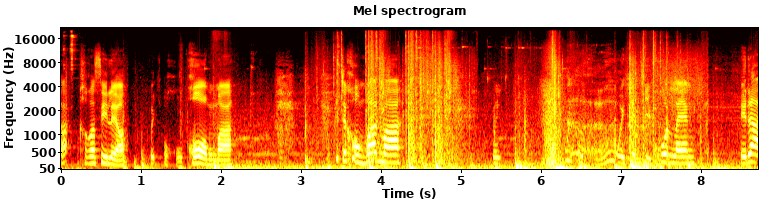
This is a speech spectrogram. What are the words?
อะเขาก็ซีเลยเหรอเฮ้ยโอ้โหพ่อมึงมาเจ้าของบ้านมาอุ๊ยโอ้โหไอ้เชี่ยถีบโคตรแรงเอด้า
